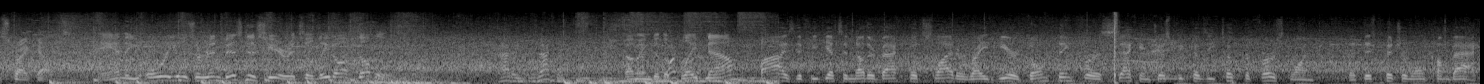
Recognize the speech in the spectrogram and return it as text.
the strikeouts. And the Orioles are in business here. It's a leadoff double. Coming to the plate now. Buys if he gets another back foot slider right here. Don't think for a second just because he took the first one that this pitcher won't come back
